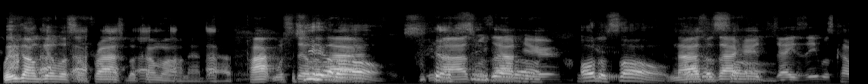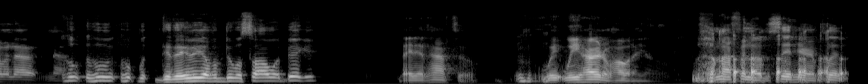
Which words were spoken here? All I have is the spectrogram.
we gonna give us some props, but come on now, dog. Pac was still she alive. Nas was out here. On the song. Nas was out here. Jay Z was coming out. No. Who, who, who did any of them do a song with Biggie? They didn't have to. we we heard them hold on. I'm not finna sit here and put.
